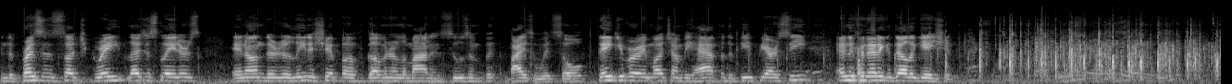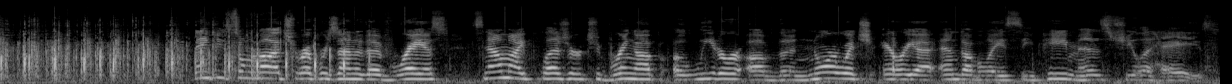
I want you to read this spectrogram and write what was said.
in the presence of such great legislators and under the leadership of Governor Lamont and Susan Bysiewicz. So thank you very much on behalf of the BPRC and the Connecticut delegation. Thank you so much, Representative Reyes. It's now my pleasure to bring up a leader of the Norwich area NAACP, Ms. Sheila Hayes.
